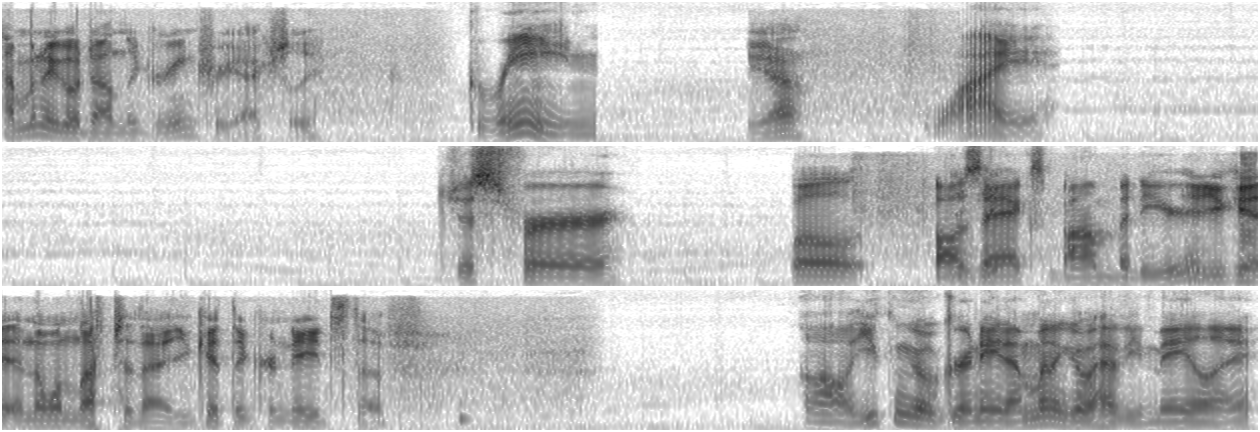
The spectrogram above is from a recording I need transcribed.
I'm gonna go down the green tree actually. Green? Yeah. Why? Just for Well, Buzz Axe Bombardier? and you get and the one left to that, you get the grenade stuff. Oh, you can go grenade. I'm gonna go heavy melee.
